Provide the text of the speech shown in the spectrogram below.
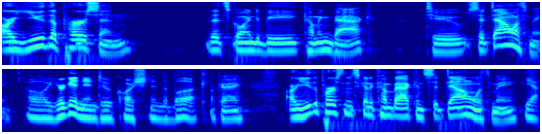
are you the person that's going to be coming back to sit down with me? Oh, you're getting into a question in the book. Okay. Are you the person that's going to come back and sit down with me? Yeah.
